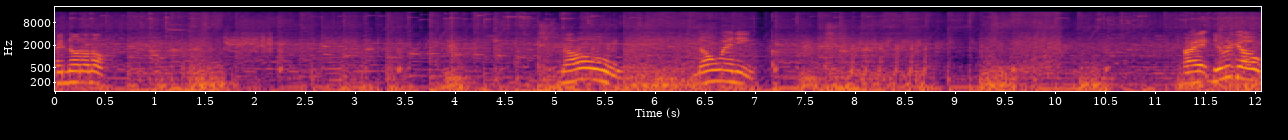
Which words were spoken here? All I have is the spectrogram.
Hey, no, no, no. No! No, Annie. Alright, here we go.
